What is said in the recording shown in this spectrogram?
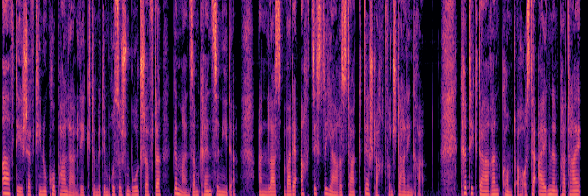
AfD-Chef Tino Kropala legte mit dem russischen Botschafter gemeinsam Grenze nieder. Anlass war der 80. Jahrestag der Schlacht von Stalingrad. Kritik daran kommt auch aus der eigenen Partei,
